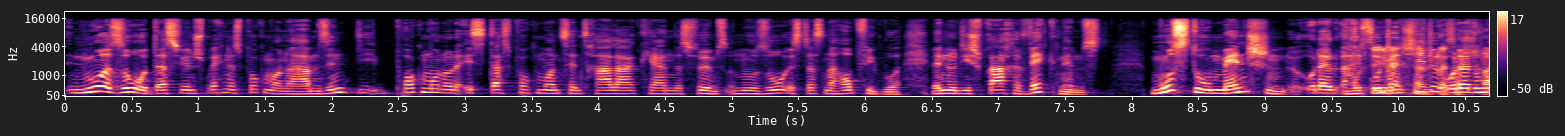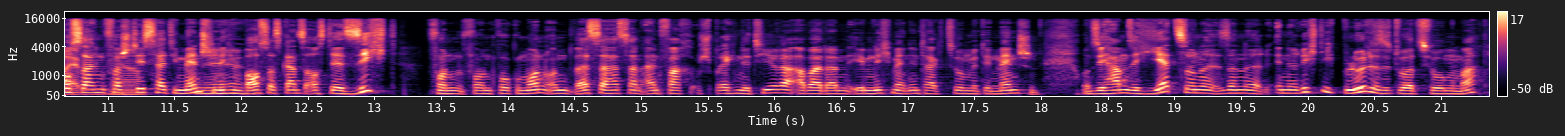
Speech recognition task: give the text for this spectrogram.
nur so, dass wir ein sprechendes Pokémon haben, sind die Pokémon oder ist das Pokémon zentraler Kern des Films und nur so ist das eine Hauptfigur. Wenn du die Sprache wegnimmst, musst du Menschen oder halt Musst Menschen Untertitel oder du musst sagen, du ja. verstehst halt die Menschen Ja, nicht und baust das Ganze aus der Sicht von, von Pokémon und weißt du, hast dann einfach sprechende Tiere, aber dann eben nicht mehr in Interaktion mit den Menschen. Und sie haben sich jetzt so eine, so eine, in eine richtig blöde Situation gemacht,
